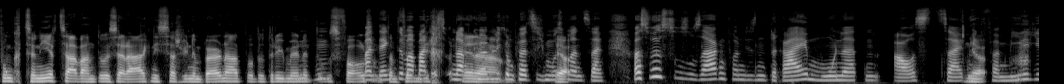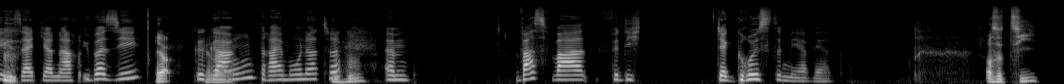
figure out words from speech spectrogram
funktioniert es auch, wenn du ein Ereignis hast wie einen Burnout, wo du drei Monate mhm. ausfallst. Man denkt immer, man ist unabkömmlich genau. und plötzlich muss ja. man es sein. Was würdest du so sagen von diesen drei Monaten Auszeit mit ja. Familie? Ihr seid ja nach Übersee ja, genau. gegangen, genau. drei Monate. Mhm. Ähm, was war für dich der größte Mehrwert? Also Zeit,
